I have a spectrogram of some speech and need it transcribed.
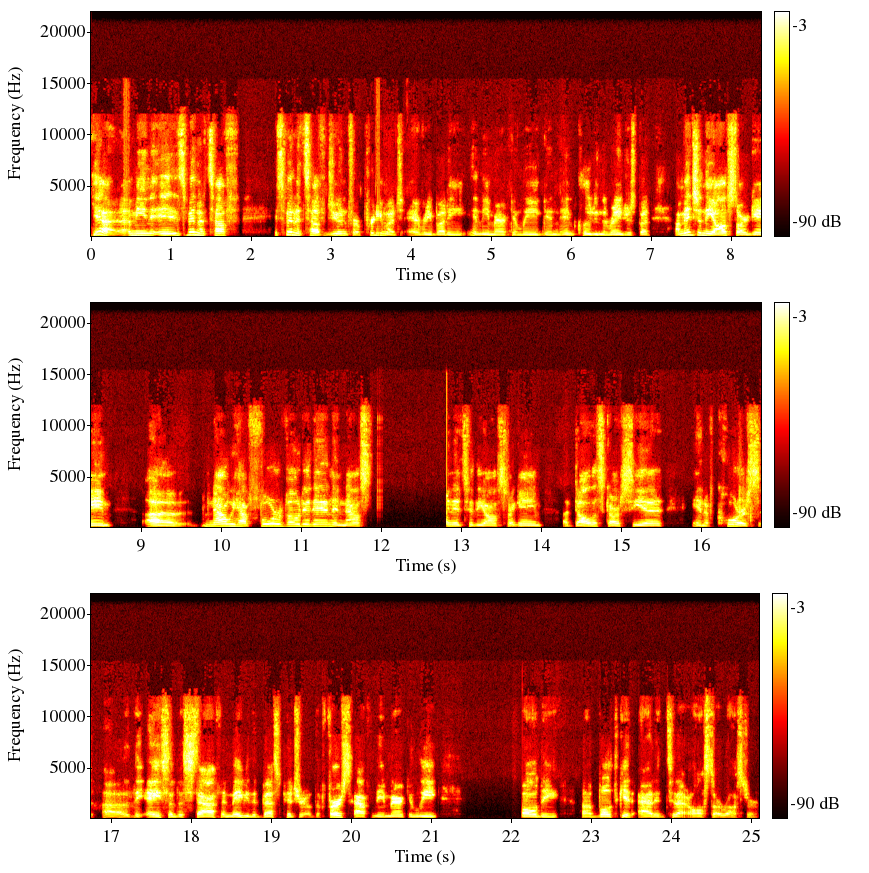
Yeah, I mean, it's been a tough it's been a tough June for pretty much everybody in the American League, and including the Rangers. But I mentioned the All Star game. Uh, now we have four voted in, and now into the All Star game. Adolis Garcia, and of course, uh, the ace of the staff, and maybe the best pitcher of the first half in the American League, Baldy, uh, both get added to that All Star roster.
